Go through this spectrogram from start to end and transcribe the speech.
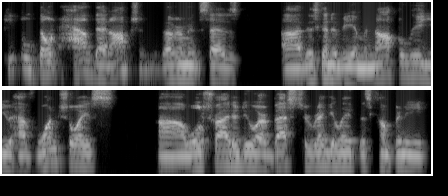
people don't have that option. The government says uh, there's going to be a monopoly. You have one choice. Uh, we'll try to do our best to regulate this company.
